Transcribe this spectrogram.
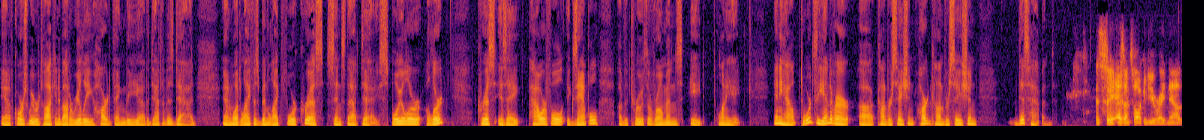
And of course, we were talking about a really hard thing the, uh, the death of his dad and what life has been like for Chris since that day. Spoiler alert Chris is a powerful example of the truth of Romans 8:28. Anyhow, towards the end of our uh, conversation, hard conversation, this happened. Let's see. As I'm talking to you right now,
